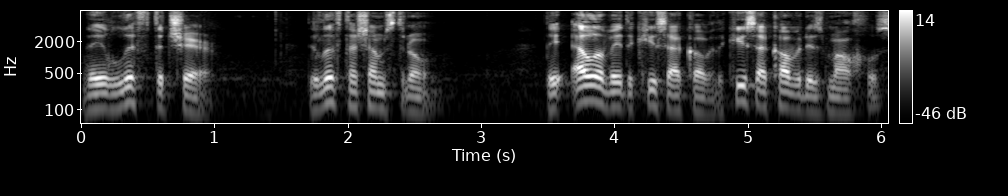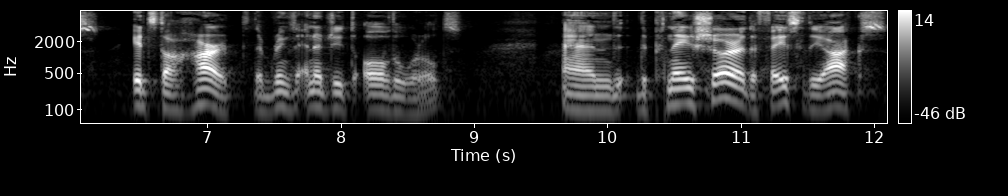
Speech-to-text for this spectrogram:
they lift the chair. They lift Hashem's throne. They elevate the Kisa HaKavod. The Kisa HaKavod is Malchus. It's the heart that brings energy to all the worlds. And the Pnei Shor, the face of the ox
